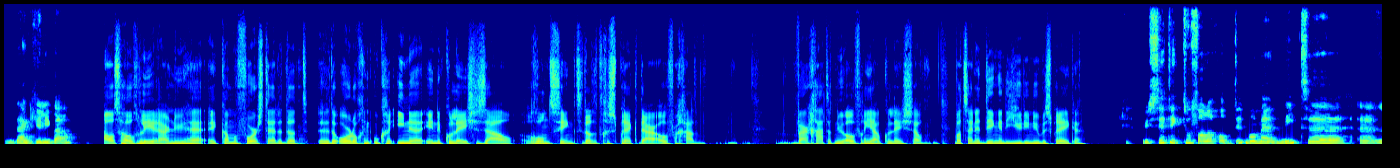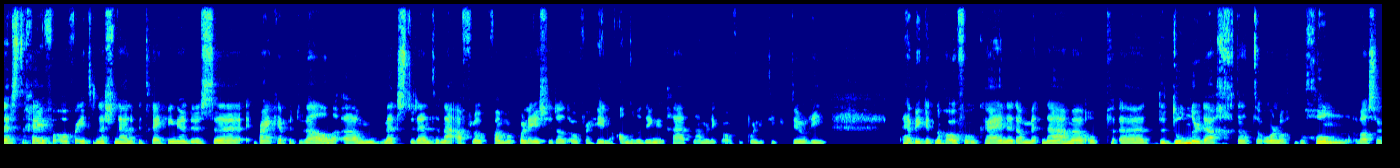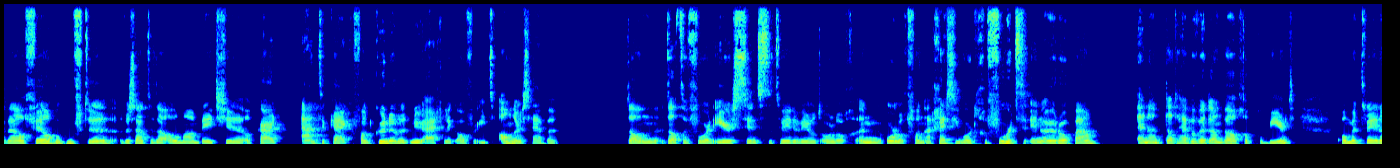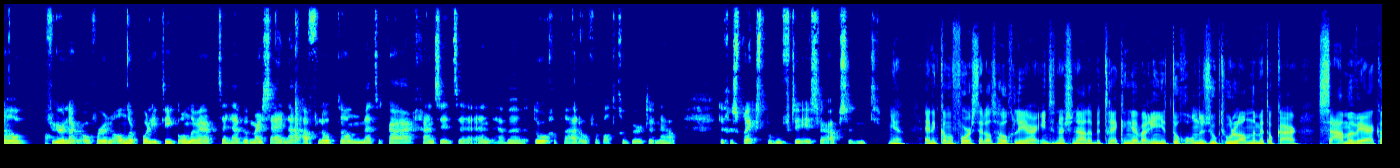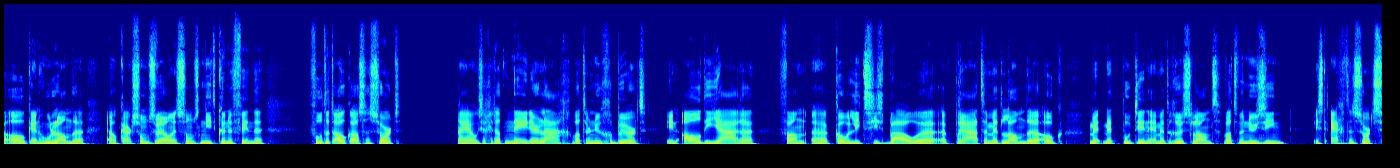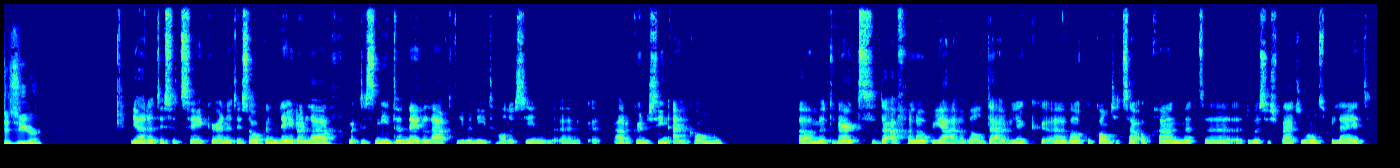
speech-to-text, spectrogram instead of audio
Dank jullie wel. Als hoogleraar nu, hè, ik kan me voorstellen dat eh, de oorlog in Oekraïne in de collegezaal rondzinkt. Dat het gesprek daarover gaat. Waar gaat het nu over in jouw collegezaal? Wat zijn de dingen die jullie nu bespreken? Nu zit ik toevallig op dit moment niet eh, eh, les te geven over internationale betrekkingen. Dus, eh, maar ik heb het wel ehm, met studenten na afloop van mijn college dat over hele andere dingen gaat, namelijk over politieke theorie. Heb ik het nog over Oekraïne, dan met name op de donderdag dat de oorlog begon, was er wel veel behoefte. We zaten daar allemaal een beetje elkaar aan te kijken van kunnen we het nu eigenlijk over iets anders hebben? Dan dat er voor het eerst sinds de Tweede Wereldoorlog een oorlog van agressie wordt gevoerd in Europa. En dat hebben we dan wel geprobeerd om 2,5 uur lang over een ander politiek onderwerp te hebben, maar zijn na afloop dan met elkaar gaan zitten en hebben doorgepraat over wat gebeurt er nou. De gespreksbehoefte is er absoluut. Ja, en ik kan me voorstellen als hoogleraar internationale betrekkingen, waarin je toch onderzoekt hoe landen met elkaar samenwerken ook en hoe landen elkaar soms wel en soms niet kunnen vinden. Voelt het ook als een soort, nou ja, hoe zeg je dat, nederlaag wat er nu gebeurt in al die jaren van eh, coalities bouwen, eh, praten met landen, ook met, met Poetin en met Rusland, wat we nu zien? Is het echt een soort césuur? Ja, dat is het zeker. En het is ook een nederlaag, maar het is niet een nederlaag die we niet hadden, zien, eh, hadden kunnen zien aankomen. Um, het werd de afgelopen jaren wel duidelijk welke kant het zou opgaan met het Russisch buitenlandsbeleid.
